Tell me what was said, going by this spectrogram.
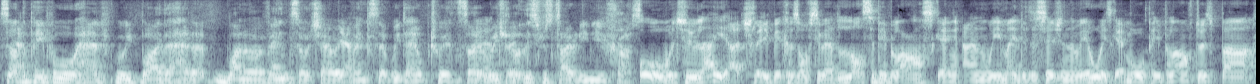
So Yeah. other people had we either had at one of our events or charity Yeah. events that we'd helped with. So Yeah, we true. thought this was totally new for us. Or we're too late actually, because obviously we had lots of people asking, and we made the decision that we always get more people afterwards. But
